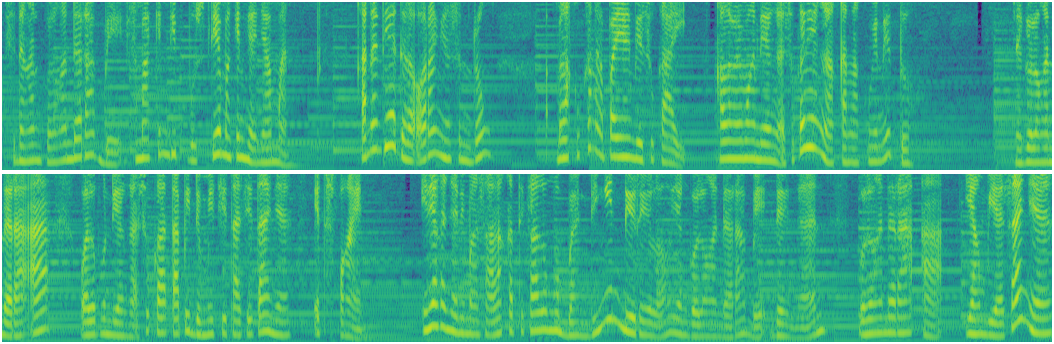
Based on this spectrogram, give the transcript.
Sedangkan golongan darah B semakin dipush dia makin gak nyaman. Karena dia adalah orang yang cenderung melakukan apa yang dia sukai. Kalau memang dia nggak suka dia nggak akan lakuin itu. Nah golongan darah A, walaupun dia nggak suka tapi demi cita-citanya, it's fine. Ini akan jadi masalah ketika lo ngebandingin diri lo yang golongan darah B dengan golongan darah A yang biasanya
